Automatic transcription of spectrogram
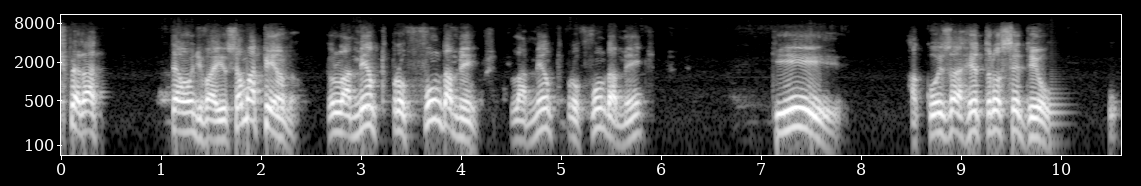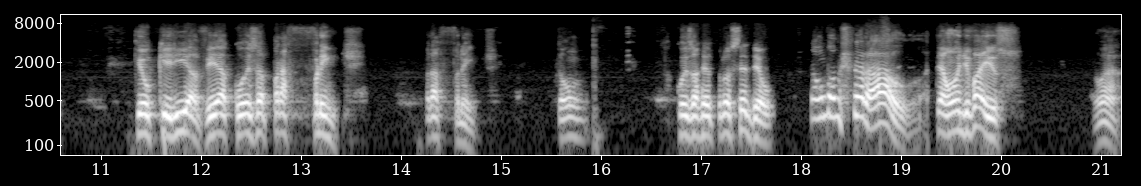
esperar até onde vai isso. É uma pena. Eu lamento profundamente, lamento profundamente que a coisa retrocedeu. Que eu queria ver a coisa para frente. Para frente. Então, a coisa retrocedeu. Então vamos esperar até onde vai isso. É?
